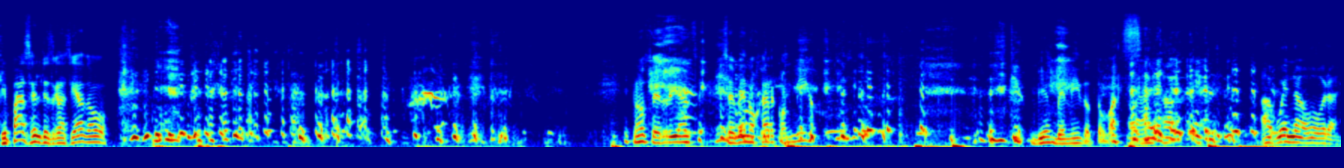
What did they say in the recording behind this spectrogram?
Que pase el desgraciado. No se rían, se, se va a enojar conmigo. Bienvenido, Tomás. Ay, a, a buena hora.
